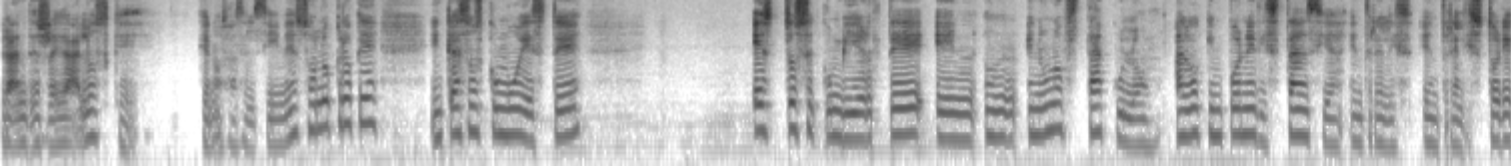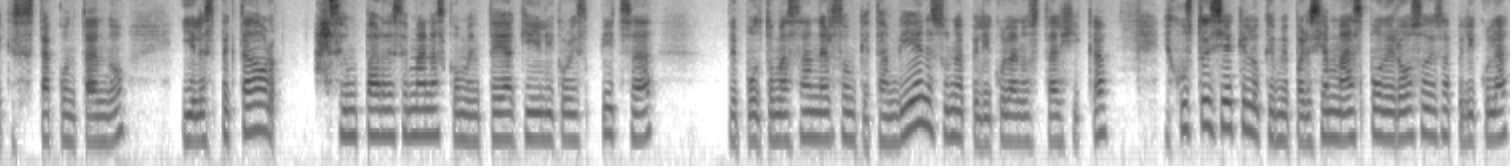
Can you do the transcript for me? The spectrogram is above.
grandes regalos que, que nos hace el cine. Solo creo que en casos como este, esto se convierte en un, en un obstáculo, algo que impone distancia entre, entre la historia que se está contando y el espectador. Hace un par de semanas comenté aquí Licorice Pizza de Paul Thomas Anderson, que también es una película nostálgica, y justo decía que lo que me parecía más poderoso de esa película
